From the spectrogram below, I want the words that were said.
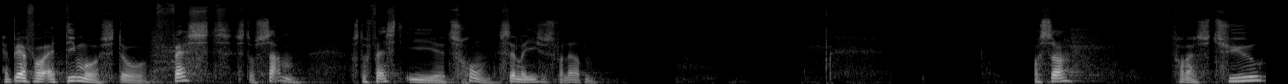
Han beder for, at de må stå fast, stå sammen og stå fast i øh, troen, selv når Jesus forlader dem. Og så fra vers 20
